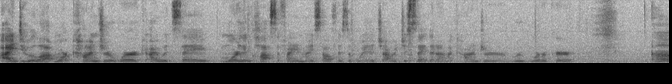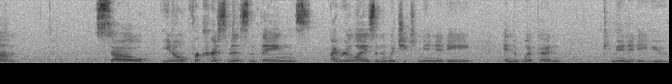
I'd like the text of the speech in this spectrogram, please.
I do a lot more conjure work, I would say, more than classifying myself as a witch. I would just say that I'm a conjure root worker. Um, So, you know, for Christmas and things, I realize in the witchy community, in the Wiccan community, you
